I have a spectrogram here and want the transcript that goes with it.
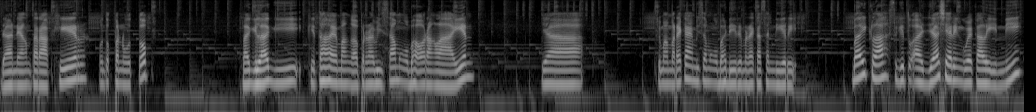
Dan yang terakhir untuk penutup lagi-lagi kita emang nggak pernah bisa mengubah orang lain. Ya cuma mereka yang bisa mengubah diri mereka sendiri. Baiklah segitu aja sharing gue kali ini.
